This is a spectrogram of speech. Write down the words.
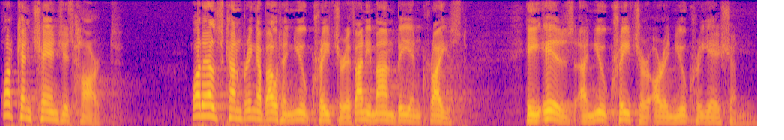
What can change his heart? What else can bring about a new creature if any man be in Christ? He is a new creature or a new creation.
